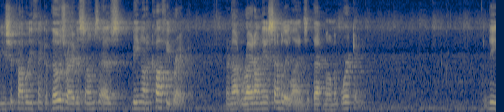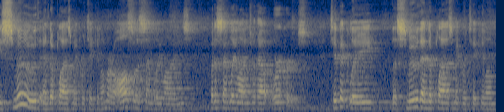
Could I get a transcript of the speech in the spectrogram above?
you should probably think of those ribosomes as being on a coffee break. They're not right on the assembly lines at that moment working. The smooth endoplasmic reticulum are also assembly lines, but assembly lines without workers. Typically, the smooth endoplasmic reticulum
